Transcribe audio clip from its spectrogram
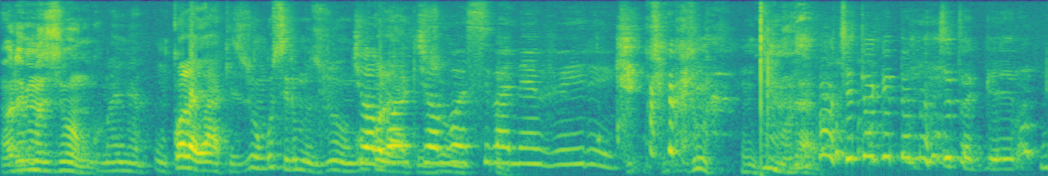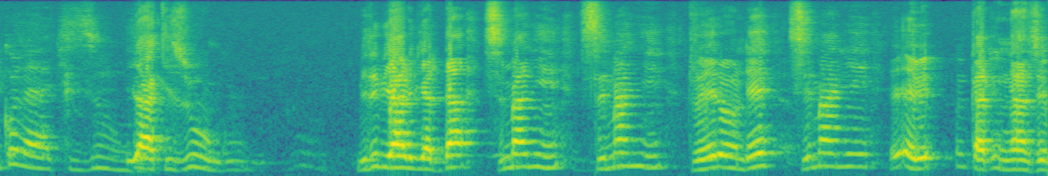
Oli muzungu? Manya nkola ya kizungu siri muzungu Kyoba- osiba n'enviiri okitegedde nokitegeera nkola ya kizungu ya kizungu. biri byali byadda simanyi simanyi tweronde simanyi. Ebyo kati nga nze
